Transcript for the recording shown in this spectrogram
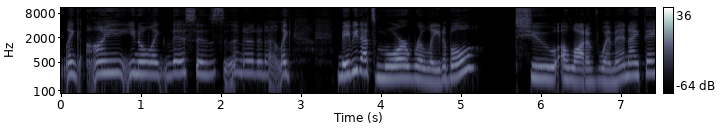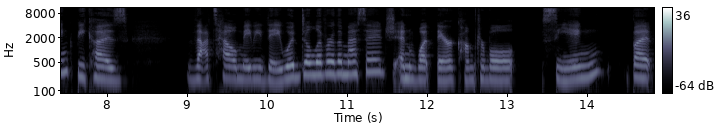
Like, I, you know, like this is like maybe that's more relatable to a lot of women, I think, because that's how maybe they would deliver the message and what they're comfortable seeing. But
